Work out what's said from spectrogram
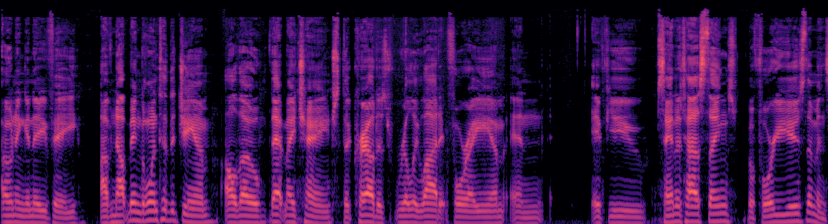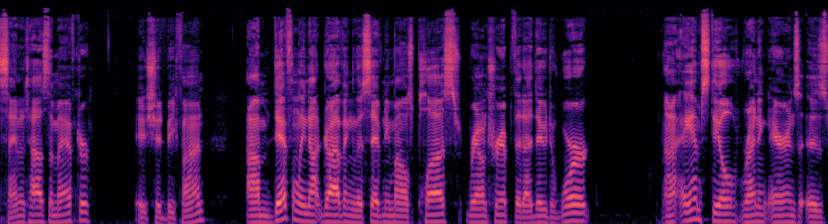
owning an EV. I've not been going to the gym, although that may change. The crowd is really light at 4 a.m., and if you sanitize things before you use them and sanitize them after, it should be fine. I'm definitely not driving the 70 miles plus round trip that I do to work I am still running errands as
